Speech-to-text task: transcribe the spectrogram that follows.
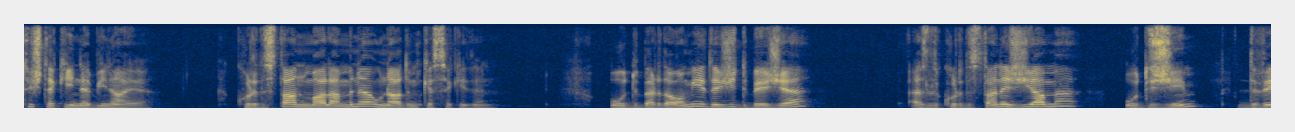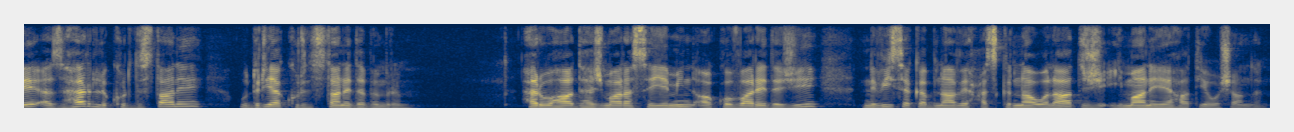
tiştekî nebîna ye. Kurdistan mala min e û nadim kesekî din. Û di berdewamiyê de jî dibêje, Ez li Kurdistanê jiyame û dijîm, divê ez her li Kurdistanê û di riya Kurdistanê de bimrim. Her wiha di hejmara sêyemîn a kovarê de jî nivîseke bi navê Hezkirina welat ji îmanê ye hatiye weşandin.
